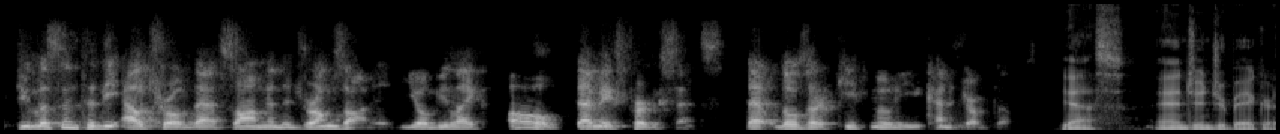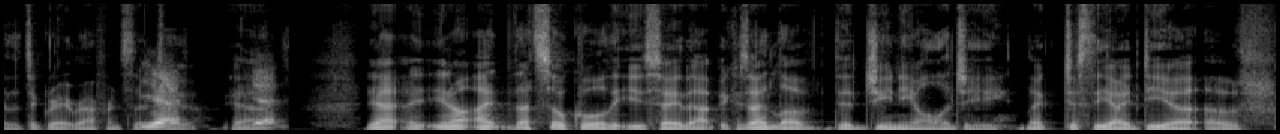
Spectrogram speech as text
if you listen to the outro of that song and the drums on it, you'll be like, oh, that makes perfect sense. That those are Keith Mooney kind of drum fills. Yes, and Ginger Baker. That's a great reference there yeah. too. Yeah. Yes. Yeah, you know, I that's so cool that you say that because I love the genealogy, like just the idea of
